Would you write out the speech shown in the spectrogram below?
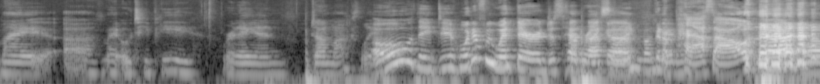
My uh my OTP Renee and Jon Moxley. Oh, they do. What if we went there and just had like a? wrestling? I'm gonna pass out. Yeah,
